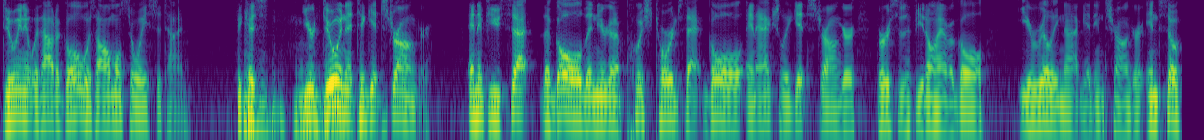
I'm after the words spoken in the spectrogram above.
doing it without a goal was almost a waste of time because hmm. you're doing it to get stronger. And if you set the goal, then you're going to push towards that goal and actually get stronger. Versus if you don't have a goal, you're really not getting stronger. And so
